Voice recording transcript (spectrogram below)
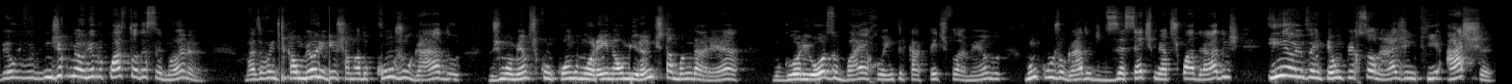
eu indico meu livro quase toda semana mas eu vou indicar o meu livro chamado Conjugado, dos momentos com quando morei na Almirante Tamandaré, no glorioso bairro entre Catete e Flamengo, num conjugado de 17 metros quadrados, e eu inventei um personagem que acha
